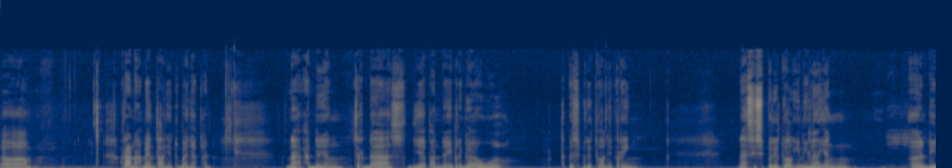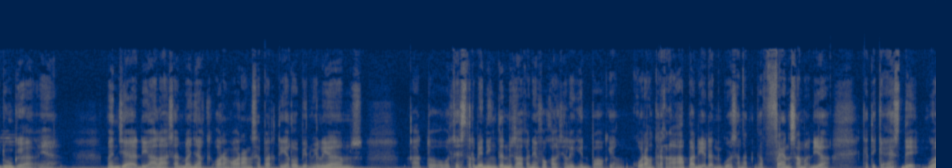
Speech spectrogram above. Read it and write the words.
uh, ranah mentalnya tuh banyak kan nah ada yang cerdas dia pandai bergaul tapi spiritualnya kering. Nah si spiritual inilah yang uh, diduga ya menjadi alasan banyak orang-orang seperti Robin Williams atau Chester Bennington misalkan ya vokalisnya Linkin Park yang kurang terkenal apa dia. Dan gue sangat ngefans sama dia ketika SD gue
